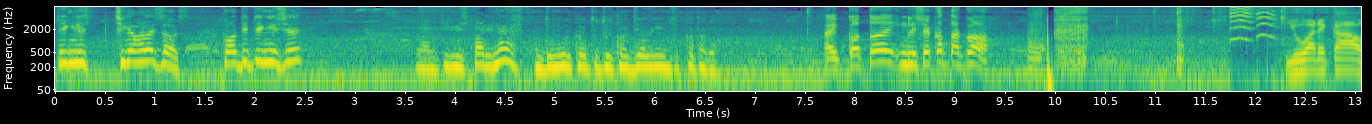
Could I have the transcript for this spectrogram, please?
তুই ইংলিশ শিখে ফেলাইছস? কদি তুই ইংলিশে আমি তো ইংলিশ পারি না। কিন্তু মূর্খ তুই তুই কদি আলি ইংলিশ কথা কো। এই কত ইংলিশে কথা ক? You are a cow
